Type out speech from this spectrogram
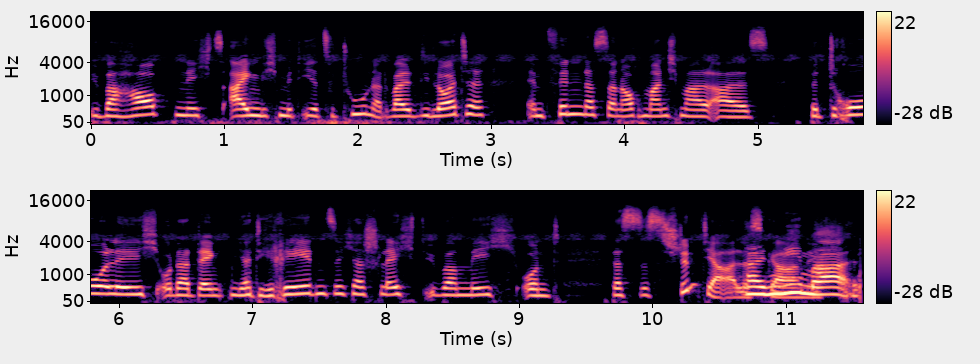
überhaupt nichts eigentlich mit ihr zu tun hat, weil die Leute empfinden das dann auch manchmal als bedrohlich oder denken, ja, die reden sicher schlecht über mich und das, das stimmt ja alles Nein, gar niemals. nicht.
